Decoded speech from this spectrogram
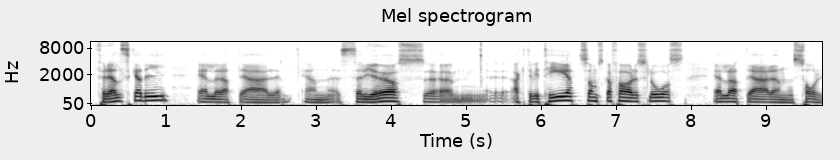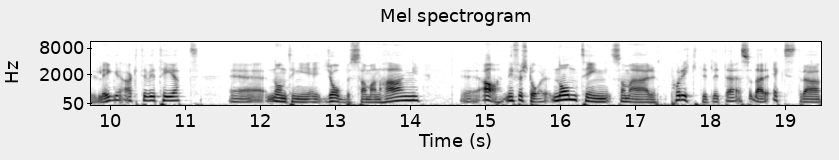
förälskad i eller att det är en seriös eh, aktivitet som ska föreslås eller att det är en sorglig aktivitet, eh, någonting i jobbsammanhang Eh, ja, ni förstår, någonting som är på riktigt lite sådär extra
